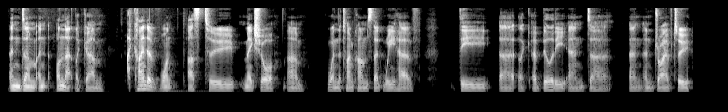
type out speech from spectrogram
And um, and on that, like um, I kind of want us to make sure um, when the time comes that we have the uh, like ability and uh, and and drive to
